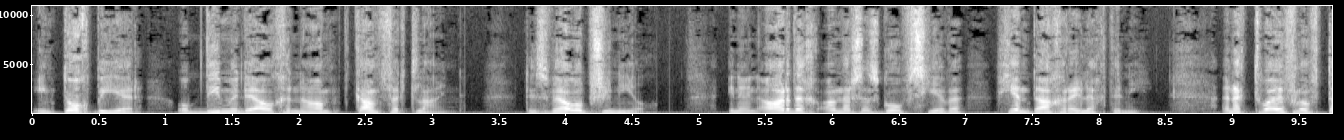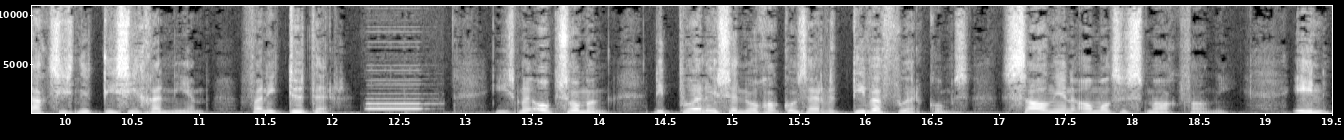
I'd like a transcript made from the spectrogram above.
en tog beheer op die model genaamd Comfortline. Dis wel opsioneel en eienaardig anders as Golf 7 geen dagryligte nie. En ek twyfel of taksies notisie gaan neem van die toeter. Hier's my opsomming. Die Polo se nogal konservatiewe voorkoms sal nie in almal se smaak val nie. En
